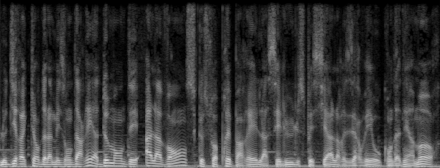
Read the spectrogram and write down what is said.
Le directeur de la maison d'arrêt a demandé à l'avance que soit préparée la cellule spéciale réservée aux condamnés à mort.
